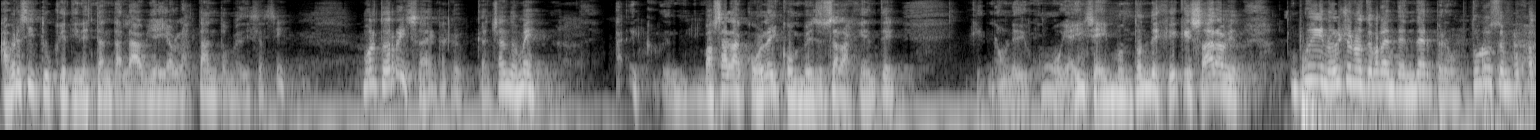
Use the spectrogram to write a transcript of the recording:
A ver si tú que tienes tanta labia y hablas tanto, me dice así muerto de risa, ¿eh? canchándome. Vas a la cola y convences a la gente que no le digo, ¿cómo? Y ahí si hay un montón de jeques árabes. Bueno, ellos no te van a entender, pero tú los empujas,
